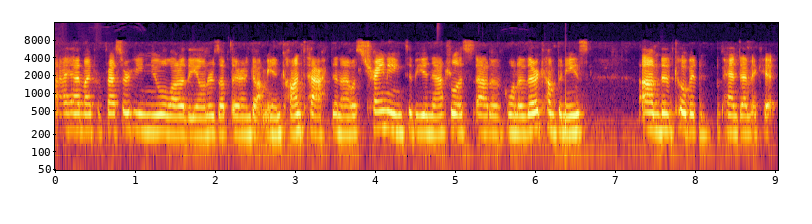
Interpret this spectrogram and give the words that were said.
i had my professor he knew a lot of the owners up there and got me in contact and i was training to be a naturalist out of one of their companies um, the covid pandemic hit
